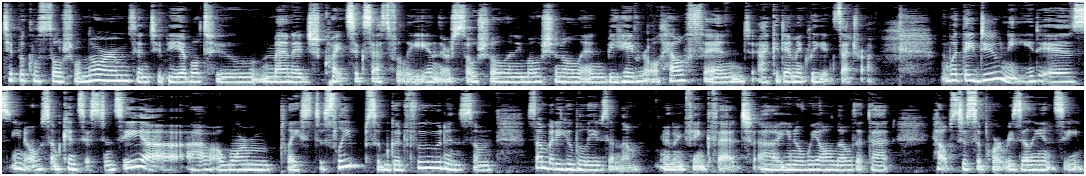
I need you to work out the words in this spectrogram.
typical social norms and to be able to manage quite successfully in their social and emotional and behavioral health and academically, etc. What they do need is, you know, some consistency, uh, a warm place to sleep, some good food, and some somebody who believes in them. And I think that, uh, you know, we all know that that helps to support resiliency.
